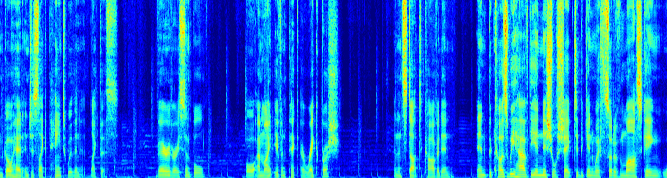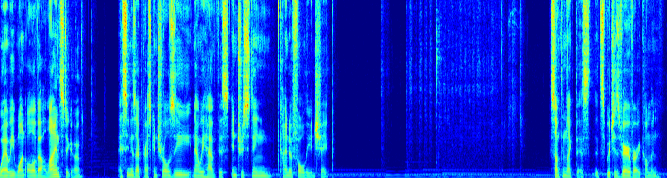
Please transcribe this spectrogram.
and go ahead and just like paint within it like this. Very, very simple. Or I might even pick a rake brush and then start to carve it in. And because we have the initial shape to begin with, sort of masking where we want all of our lines to go, as soon as I press Ctrl Z, now we have this interesting kind of foliage shape. Something like this, it's, which is very, very common.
